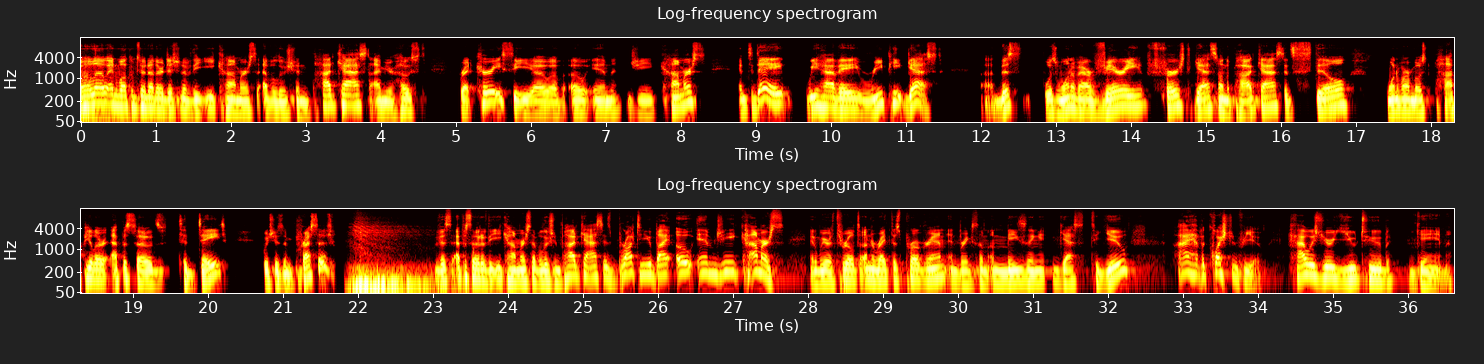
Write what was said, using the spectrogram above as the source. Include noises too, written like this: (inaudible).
Well, hello, and welcome to another edition of the e commerce evolution podcast. I'm your host, Brett Curry, CEO of OMG Commerce. And today we have a repeat guest. Uh, this was one of our very first guests on the podcast. It's still one of our most popular episodes to date, which is impressive. This episode of the e commerce evolution podcast is brought to you by OMG Commerce. And we are thrilled to underwrite this program and bring some amazing guests to you. I have a question for you. How is your YouTube game?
